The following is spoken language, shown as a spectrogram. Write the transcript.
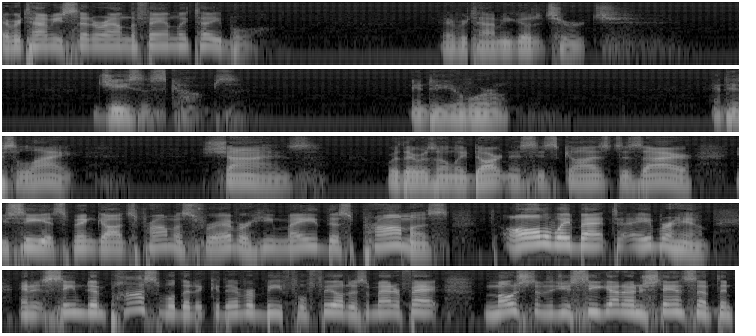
Every time you sit around the family table, every time you go to church, Jesus comes into your world. And his light shines where there was only darkness. It's God's desire. You see, it's been God's promise forever. He made this promise all the way back to Abraham, and it seemed impossible that it could ever be fulfilled. As a matter of fact, most of the you see, you got to understand something.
